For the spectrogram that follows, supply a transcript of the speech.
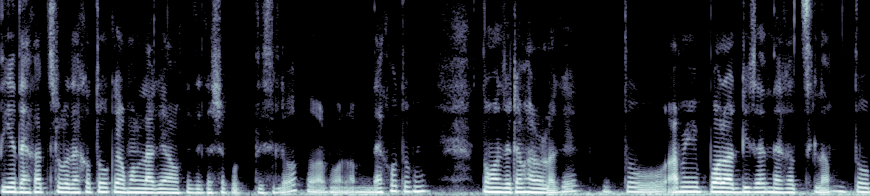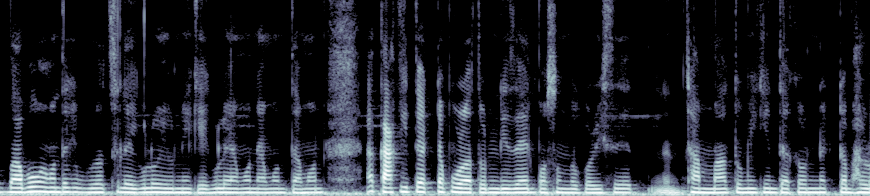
দিয়ে দেখাচ্ছিল, দেখো তো কেমন লাগে আমাকে জিজ্ঞাসা করতেছিল। তো আমি বললাম, দেখো তুমি, তোমার যেটা ভালো লাগে। তো আমি পলার ডিজাইন দেখাচ্ছিলাম। তো বাবু আমাদেরকে বোঝাচ্ছিল, এগুলো ইউনিক এগুলো এমন এমন, তেমন। কাকি তো একটা পুরাতন ডিজাইন পছন্দ করিছে। ঠাম্মা, তুমি কিন্তু এখন একটা ভালো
